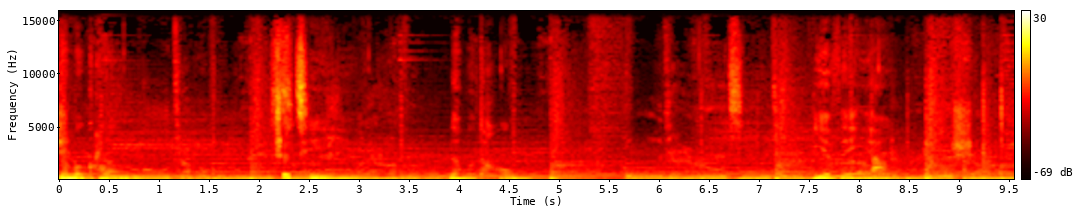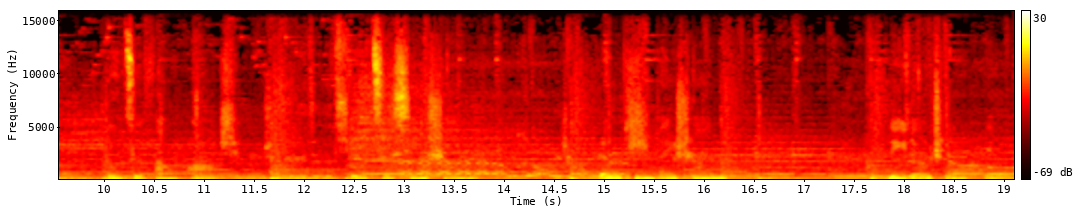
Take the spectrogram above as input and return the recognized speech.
那么空，这记忆那么痛，夜未央，独自繁华，独自心伤。任凭悲伤逆流成河。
